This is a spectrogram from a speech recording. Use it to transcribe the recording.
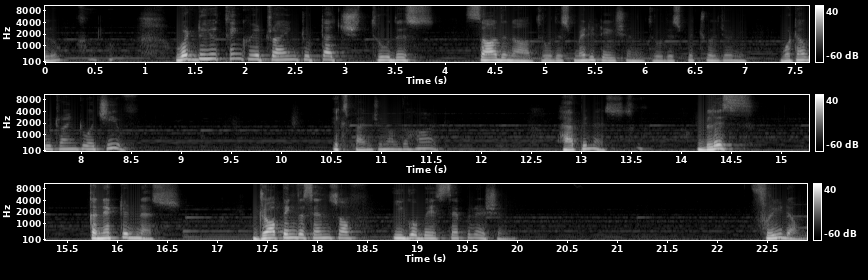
Hello? what do you think we are trying to touch through this sadhana, through this meditation, through this spiritual journey? What are we trying to achieve? Expansion of the heart, happiness, bliss, connectedness, dropping the sense of ego based separation, freedom.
